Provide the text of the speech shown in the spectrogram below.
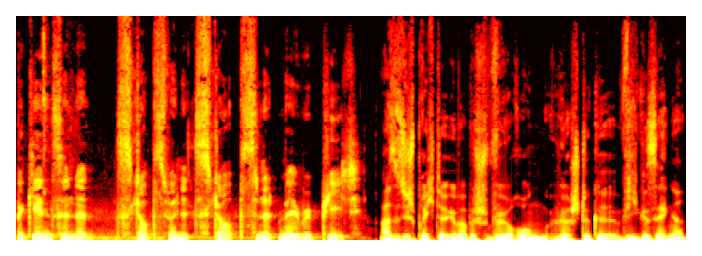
begins and it stops when it stops and it may repeat. Also sie spricht ja über Beschwörung, Hörstücke wie Gesänge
